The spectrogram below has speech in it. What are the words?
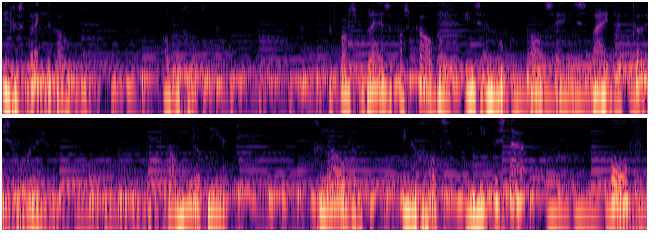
in gesprek te komen over God. Het was Blaise Pascal die in zijn boek Pensées mij de keus voorlegde. Het kwam hierop neer: geloven in een God die niet bestaat, of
